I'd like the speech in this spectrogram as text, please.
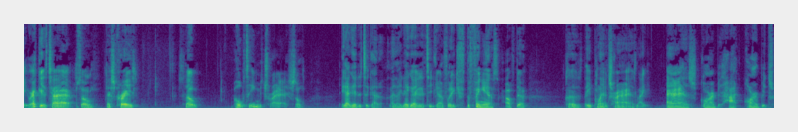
They record tied. So that's crazy. So whole team is trash. So they gotta get it together. Like, like they gotta get it together for the, fans out there, cause they playing trash like ass garbage, hot garbage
